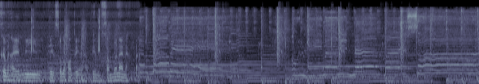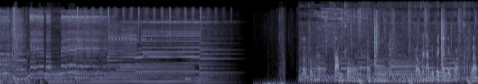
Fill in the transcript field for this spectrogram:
เคยมาถ่ายเอ็มวีเพลงโซโล่ของตัวเองนะครับเป็นซัมเมอร์ไนนะครับามรอยนะครับนี่เราไปทำรูปเล่นกันดีกว่าครับ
